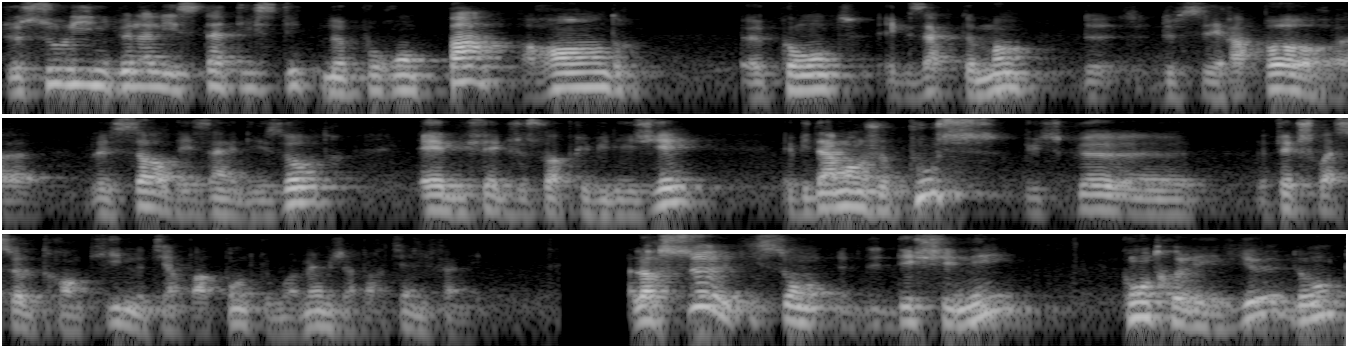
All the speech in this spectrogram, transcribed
Je souligne que là, les statistiques ne pourront pas rendre euh, compte exactement de, ces rapports, euh, le sort des uns et des autres, et du fait que je sois privilégié. Évidemment, je pousse, puisque euh, le fait que je sois seul, tranquille, ne tient pas compte que moi-même, j'appartiens à une famille. Alors, ceux qui sont déchaînés contre les vieux, donc,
